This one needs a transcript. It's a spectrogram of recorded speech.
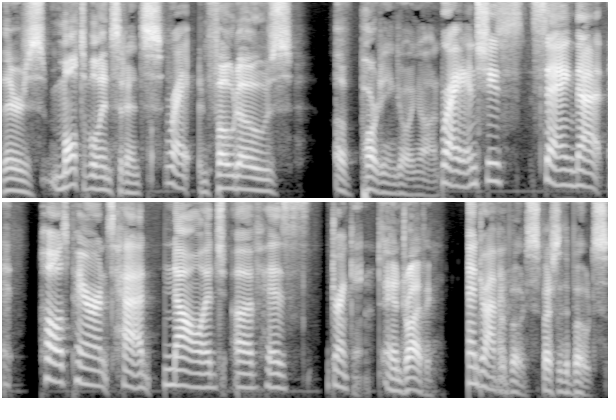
There's multiple incidents, right, and photos of partying going on, right. And she's saying that Paul's parents had knowledge of his drinking and driving and driving the boats, especially the boats.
